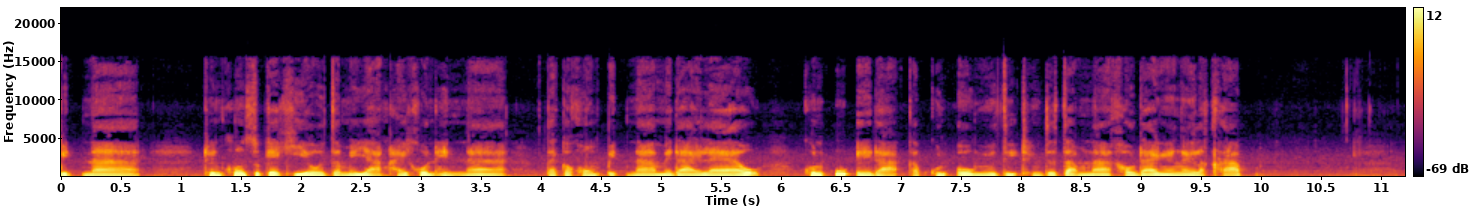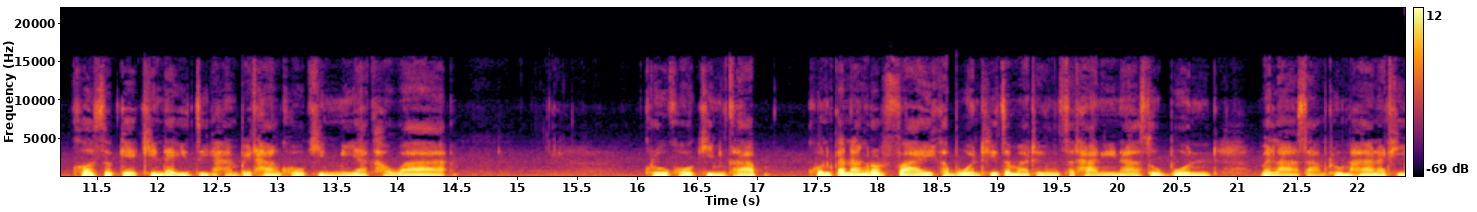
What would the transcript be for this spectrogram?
ปิดหน้า ถึงคุณสุเกะคิโยจะไม่อยากให้คนเห็นหน้า แต่ก็คงปิดหน้าไม่ได้แล้ว คุณอุเอดะกับคุณโองยูจิถึงจะจำหน้าเขาได้ยังไงล่ะครับ โคสุเกะคินไดอิจิหันไปทางโคคินมิยาคาว่าครูโคคินครับ คุณก็นั่งรถไฟขบวนที่จะมาถึงสถานีนาสูบน เวลาสามทุ่มห้านาที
